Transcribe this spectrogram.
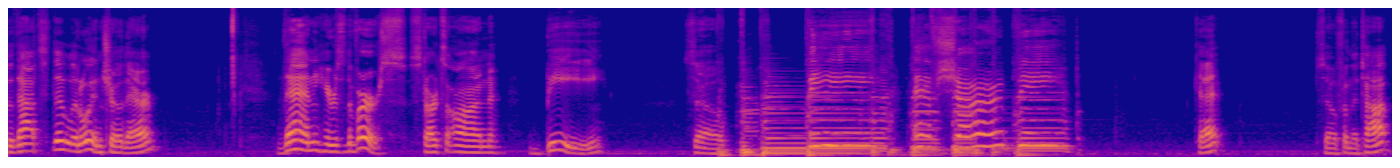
so that's the little intro there then here's the verse starts on B so B F sharp B. Okay. So from the top.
